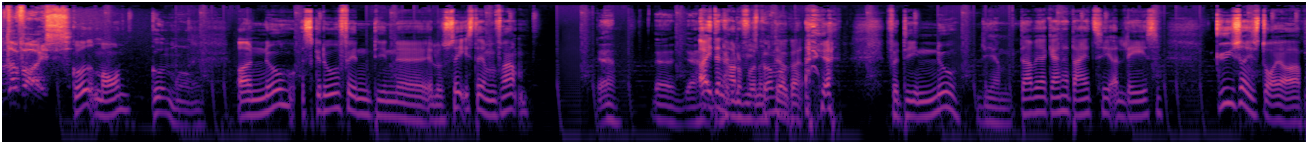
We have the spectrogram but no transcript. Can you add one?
The Voice. God morgen. Godmorgen. Og nu skal du finde din uh, LOC-stemme frem. Ja, jeg, jeg Ej, den har du fundet. Det var godt. Ja. Fordi nu, Liam, der vil jeg gerne have dig til at læse gyserhistorier op.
